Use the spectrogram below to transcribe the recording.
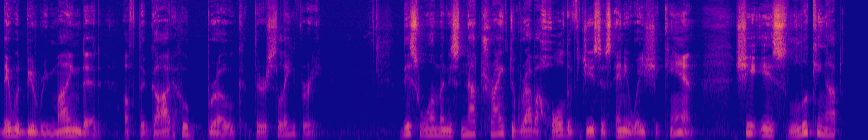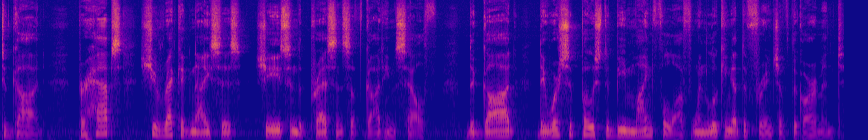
They would be reminded of the God who broke their slavery. This woman is not trying to grab a hold of Jesus any way she can. She is looking up to God. Perhaps she recognizes she is in the presence of God Himself, the God they were supposed to be mindful of when looking at the fringe of the garment.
